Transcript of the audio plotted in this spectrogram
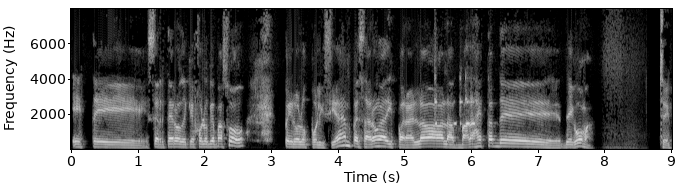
este, certero de qué fue lo que pasó, pero los policías empezaron a disparar la- las balas estas de, de goma Sí.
